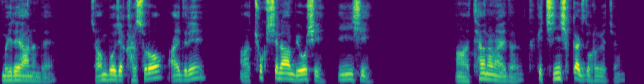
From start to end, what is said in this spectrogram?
뭐 이래야 하는데, 전부 이제 갈수록 아이들이 어, 축시나 묘시, 인시, 어, 태어난 아이들, 특히 진시까지도 그러겠죠.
